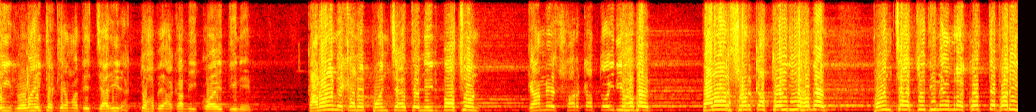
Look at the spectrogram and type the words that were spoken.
এই লড়াইটাকে আমাদের জারি রাখতে হবে আগামী কয়েকদিনে। কারণ এখানে পঞ্চায়েতের নির্বাচন, গ্রামের সরকার তৈরি হবে, পাড়ার সরকার তৈরি হবে। পঞ্চায়েত যদি না আমরা করতে পারি,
